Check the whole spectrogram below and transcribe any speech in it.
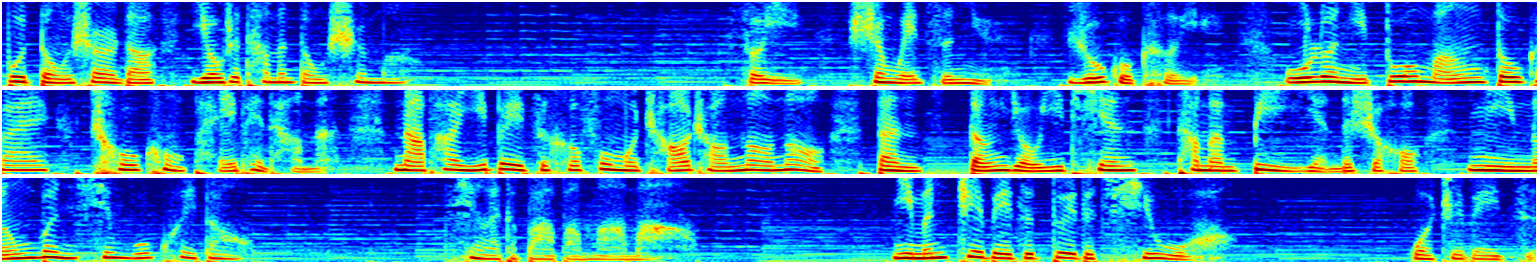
不懂事儿的由着他们懂事吗？”所以，身为子女，如果可以。无论你多忙，都该抽空陪陪他们，哪怕一辈子和父母吵吵闹闹，但等有一天他们闭眼的时候，你能问心无愧道：“亲爱的爸爸妈妈，你们这辈子对得起我，我这辈子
